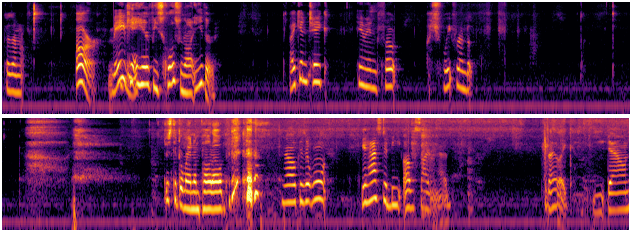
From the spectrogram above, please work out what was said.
Because I'm not. Or maybe. Can't hear if he's close or not either. I can take him in photo. I should wait for him to. Just take a random photo. No, because it won't. It has to be of Siren Head. Should I like eat down?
